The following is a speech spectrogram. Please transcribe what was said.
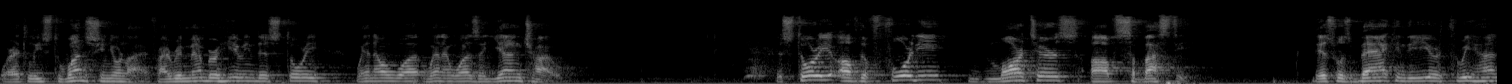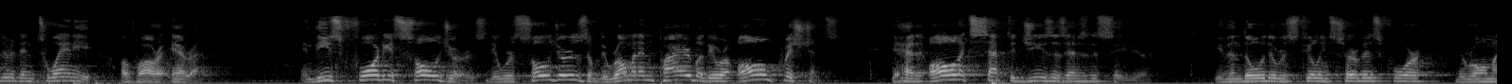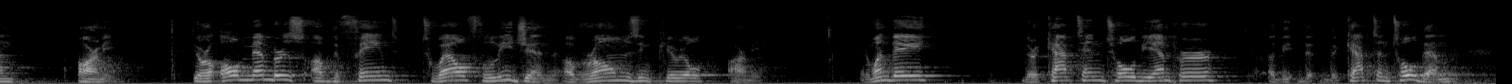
or at least once in your life. I remember hearing this story when I was, when I was a young child. The story of the 40 martyrs of Sebaste. This was back in the year 320 of our era. And these 40 soldiers, they were soldiers of the Roman Empire, but they were all Christians. They had all accepted Jesus as the Savior, even though they were still in service for the Roman army. They were all members of the famed 12th Legion of Rome's imperial army. And one day, their captain told the emperor, uh, the, the, the captain told them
